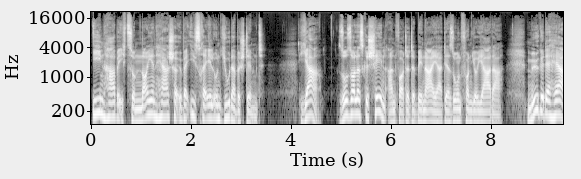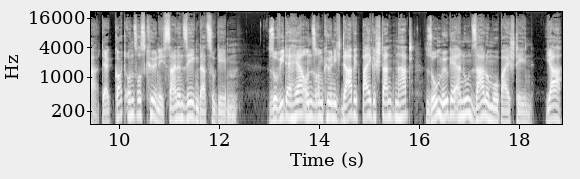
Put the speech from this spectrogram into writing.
Ihn habe ich zum neuen Herrscher über Israel und Juda bestimmt. Ja, so soll es geschehen, antwortete Benaja, der Sohn von Jojada. Möge der Herr, der Gott unseres Königs, seinen Segen dazu geben. So wie der Herr unserem König David beigestanden hat, so möge er nun Salomo beistehen. Ja,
